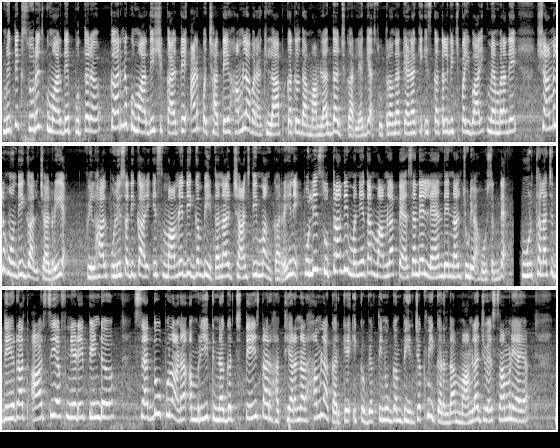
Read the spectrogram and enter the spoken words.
ਮ੍ਰਿਤਕ ਸੂਰਜ ਕੁਮਾਰ ਦੇ ਪੁੱਤਰ ਕਰਨ ਕੁਮਾਰ ਦੀ ਸ਼ਿਕਾਇਤ ਤੇ ਅਣਪਛਾਤੇ ਹਮਲਾਵਰਾਂ ਖਿਲਾਫ ਕਤਲ ਦਾ ਮਾਮਲਾ ਦਰਜ ਕਰ ਲਿਆ ਗਿਆ। ਸੂਤਰਾਂ ਦਾ ਕਹਿਣਾ ਕਿ ਇਸ ਕਤਲ ਵਿੱਚ ਪਰਿਵਾਰਕ ਮੈਂਬਰਾਂ ਦੇ ਸ਼ਾਮਲ ਹੋਣ ਦੀ ਗੱਲ ਚੱਲ ਰਹੀ ਹੈ। ਫਿਲਹਾਲ ਪੁਲਿਸ ਅਧਿਕਾਰੀ ਇਸ ਮਾਮਲੇ ਦੀ ਗੰਭੀਰਤਾ ਨਾਲ ਜਾਂਚ ਦੀ ਮੰਗ ਕਰ ਰਹੇ ਨੇ। ਪੁਲਿਸ ਸੂਤਰਾਂ ਦੀ ਮੰਨੀਏ ਤਾਂ ਮਾਮਲਾ ਪੈਸਿਆਂ ਦੇ ਲੈਣ ਦੇ ਨਾਲ ਜੁੜਿਆ ਹੋ ਸਕਦਾ ਹੈ। ਕਪੂਰਥਲਾ ਚ ਦੇਰ ਰਾਤ ਆਰਸੀਐਫ ਨੇੜੇ ਪਿੰਡ ਸੈਦੂ ਭੁਲਾਣਾ ਅਮਰੀਕ ਨਗਰ ਚ ਤੇਜ਼ਧਾਰ ਹਥਿਆਰਾਂ ਨਾਲ ਹਮਲਾ ਕਰਕੇ ਇੱਕ ਵਿਅਕਤੀ ਨੂੰ ਗੰਭੀਰ ਜ਼ਖਮੀ ਕਰਨ ਦਾ ਮਾਮਲਾ ਜੋ ਹੈ ਸਾਹਮਣੇ ਆਇਆ।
